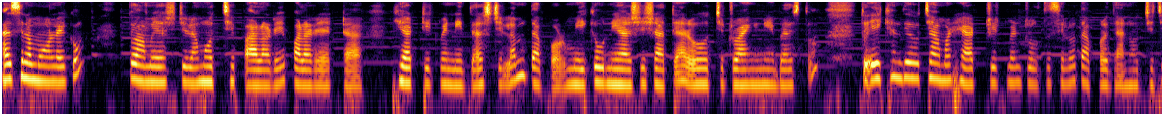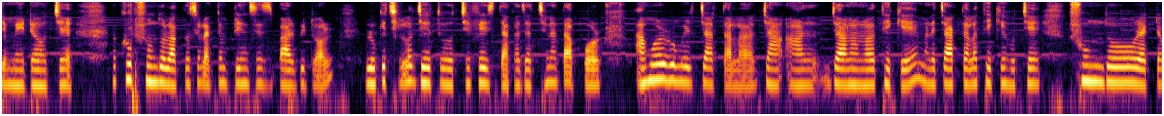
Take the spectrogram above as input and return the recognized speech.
আসসালামু আলাইকুম। তো আমি আসছিলাম হচ্ছে পার্লারে। পার্লারে একটা হেয়ার ট্রিটমেন্ট নিতে আসছিলাম, তারপর মেয়েকেও নিয়ে আসি সাথে, আর ও হচ্ছে ড্রয়িং নিয়ে ব্যস্ত। তো এইখান দিয়ে হচ্ছে আমার হেয়ার ট্রিটমেন্ট চলতেছিল, তারপরে দেন হচ্ছে যে মেয়েটা হচ্ছে খুব সুন্দর লাগতেছিল, একদম প্রিন্সেস বারবি ডল লুকে ছিল, যেহেতু হচ্ছে ফেস দেখা যাচ্ছে না। তারপর আমার রুমের চারতলা জানালা থেকে মানে চারতলা থেকে হচ্ছে সুন্দর একটা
